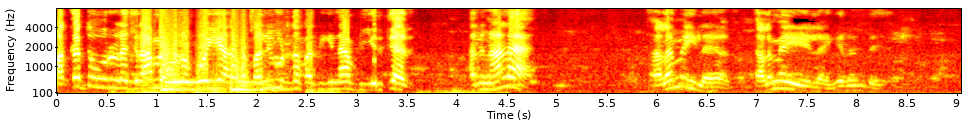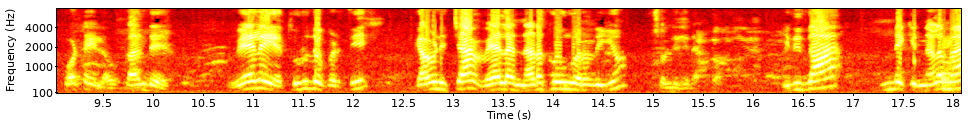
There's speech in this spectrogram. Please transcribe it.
பக்கத்து ஊர்ல கிராமத்துல போய் அந்த பள்ளிக்கூடத்தை பாத்தீங்கன்னா அப்படி இருக்காது. அதனால தலைமையில தலைமையில இருந்து கோட்டையில உட்காந்து வேலையை துரிதப்படுத்தி கவனிச்சா வேலை நடக்குங்கிறதையும் சொல்லுகிறேன் இதுதான் இன்னைக்கு நிலைமை.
